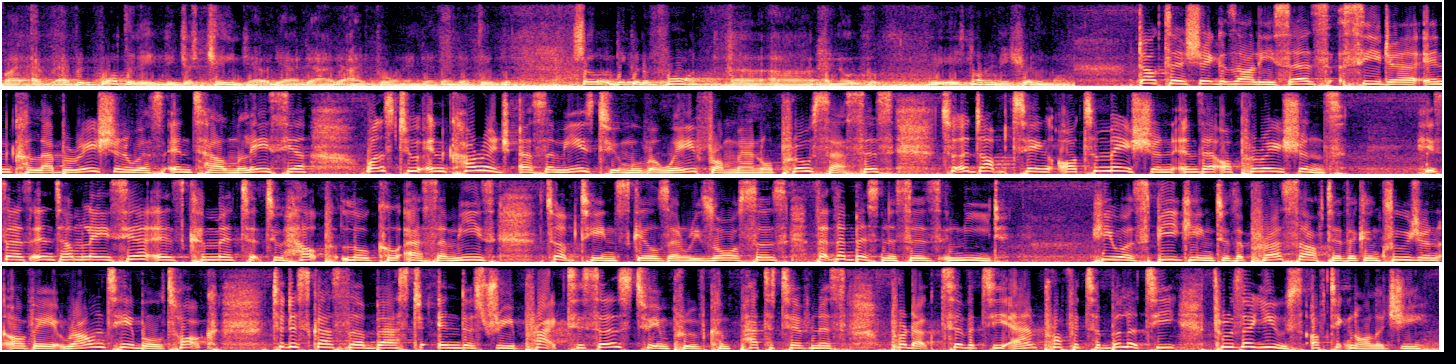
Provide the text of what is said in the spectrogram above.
by every quarter they, they just change their, their, their, iPhone and their, their tablet. So they could afford uh, uh, a notebook. It's not an issue anymore. Dr. Sheikh Ghazali says CEDAR, in collaboration with Intel Malaysia, wants to encourage SMEs to move away from manual processes to adopting automation in their operations. He says Intel Malaysia is committed to help local SMEs to obtain skills and resources that their businesses need. He was speaking to the press after the conclusion of a roundtable talk to discuss the best industry practices to improve competitiveness, productivity, and profitability through the use of technology.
